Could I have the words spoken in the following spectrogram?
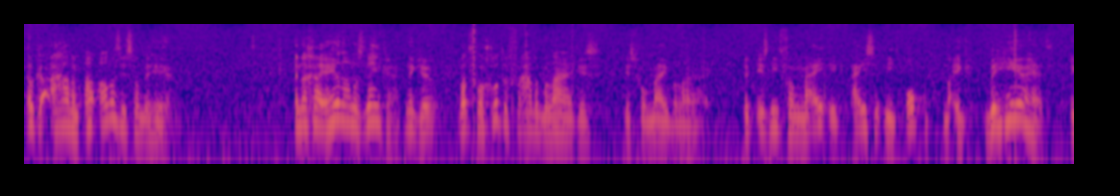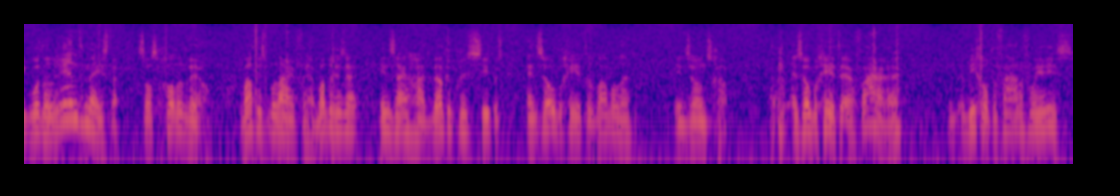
elke adem, alles is van de Heer. En dan ga je heel anders denken. Denk je, wat voor God de Vader belangrijk is, is voor mij belangrijk. Het is niet van mij, ik eis het niet op, maar ik beheer het. Ik word een rentmeester, zoals God het wil. Wat is belangrijk voor hem? Wat er is in zijn hart? Welke principes? En zo begin je te wandelen in zoonschap. En zo begin je te ervaren wie God de Vader voor je is.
